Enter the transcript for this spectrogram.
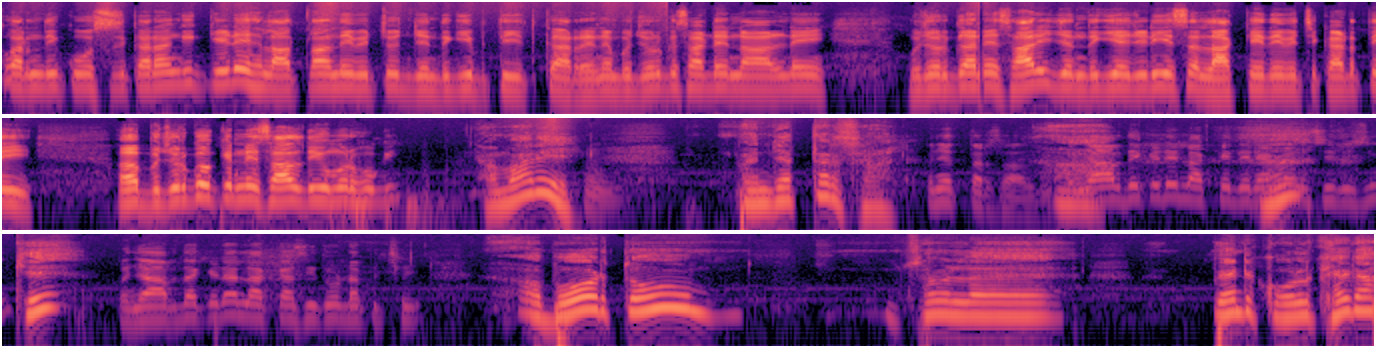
ਕਰਨ ਦੀ ਕੋਸ਼ਿਸ਼ ਕਰਾਂਗੇ ਕਿਹੜੇ ਹਾਲਾਤਾਂ ਦੇ ਵਿੱਚੋਂ ਜ਼ਿੰਦਗੀ ਬਤੀਤ ਕਰ ਰਹੇ ਨੇ। ਬਜ਼ੁਰਗ ਸਾਡੇ ਨਾਲ ਨੇ ਬਜ਼ੁਰਗਾਂ ਨੇ ਸਾਰੀ ਜ਼ਿੰਦਗੀ ਹੈ ਜਿਹੜੀ ਇਸ ਇਲਾਕੇ ਦੇ ਵਿੱਚ ਕੱਢਤੀ। ਬਜ਼ੁਰਗੋ ਕਿੰਨੇ ਸਾਲ ਦੀ ਉਮਰ ਹੋ ਗਈ? ਹਮਾਰੇ 75 ਸਾਲ। 75 ਸਾਲ ਪੰਜਾਬ ਦੇ ਕਿਹੜੇ ਇਲਾਕੇ ਦੇ ਰਹਿੰਦੇ ਸੀ ਤੁਸੀਂ? ਕੀ? ਪੰਜਾਬ ਦਾ ਕਿਹੜਾ ਇਲਾਕਾ ਸੀ ਤੁਹਾਡਾ ਪਿੱਛੇ? ਅਬੋਰ ਤੋਂ ਸਮਲੇ ਪਿੰਡ ਕੋਲ ਖੇੜਾ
